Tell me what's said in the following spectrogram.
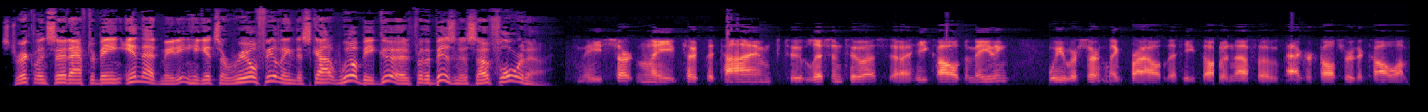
Strickland said after being in that meeting, he gets a real feeling that Scott will be good for the business of Florida. He certainly took the time to listen to us. Uh, he called the meeting. We were certainly proud that he thought enough of agriculture to call him.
